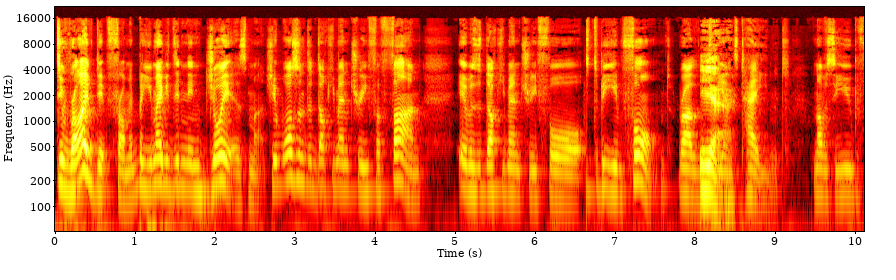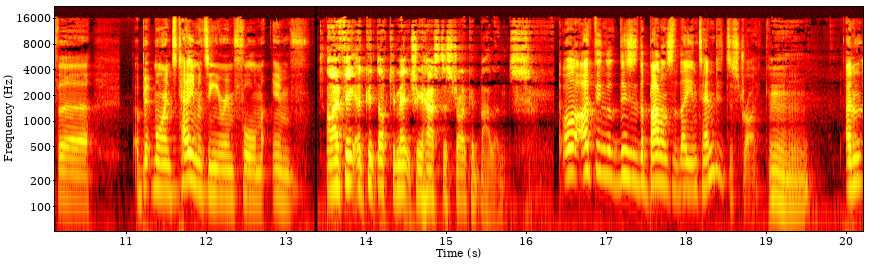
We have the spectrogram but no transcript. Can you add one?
derived it from it, but you maybe didn't enjoy it as much. It wasn't a documentary for fun. It was a documentary for to be informed rather than to be entertained. And obviously, you prefer a bit more entertainment in your inform. Inf- I think a good documentary has to strike a balance. well, I think that this is the balance that they intended to strike. Mm. And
